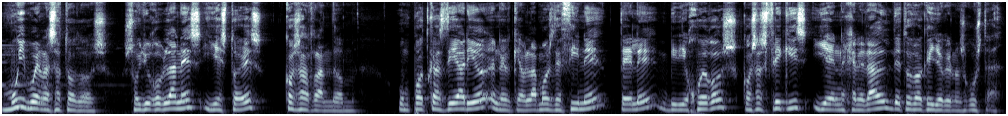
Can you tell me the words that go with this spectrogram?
Muy buenas a todos, soy Hugo Blanes y esto es Cosas Random, un podcast diario en el que hablamos de cine, tele, videojuegos, cosas frikis y en general de todo aquello que nos gusta.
